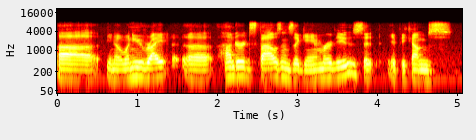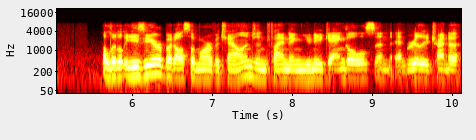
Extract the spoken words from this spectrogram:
Uh, you know, when you write uh, hundreds, thousands of game reviews, it, it becomes a little easier, but also more of a challenge in finding unique angles and, and really trying to,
